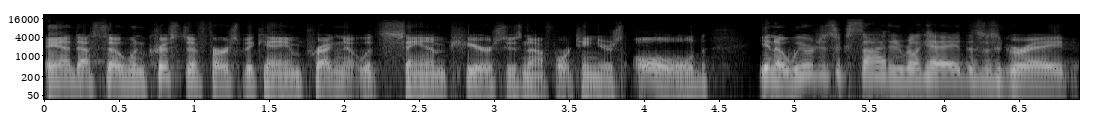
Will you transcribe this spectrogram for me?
And uh, so when Krista first became pregnant with Sam Pierce, who's now 14 years old, you know, we were just excited. We're like, hey, this is great.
